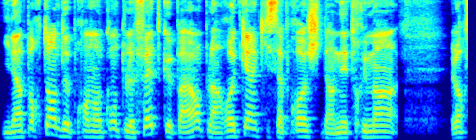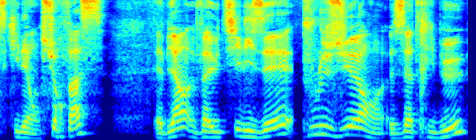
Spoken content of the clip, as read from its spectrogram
il est important de prendre en compte le fait que, par exemple, un requin qui s'approche d'un être humain lorsqu'il est en surface, eh bien, va utiliser plusieurs attributs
